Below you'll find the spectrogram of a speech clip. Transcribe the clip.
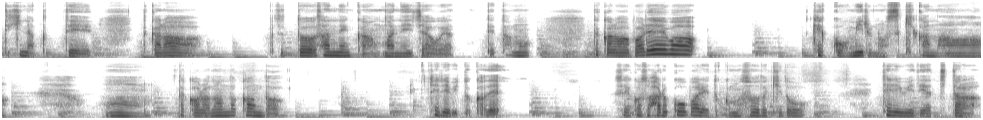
できなくて、だから、ずっと3年間マネージャーをやってたの。だからバレエは結構見るの好きかなうん。だからなんだかんだ、テレビとかで、それこそ春高バレエとかもそうだけど、テレビでやってたら、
